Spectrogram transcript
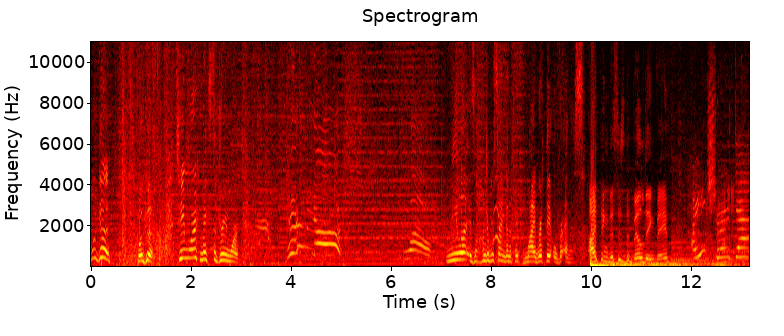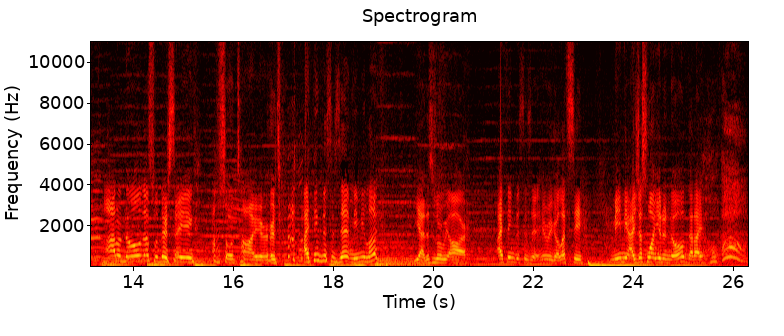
We're good. We're good. Teamwork makes the dream work. Here we are. Wow. Mila is 100% gonna pick my birthday over Anas. I think this is the building, babe. Are you sure, Dad? I don't know, that's what they're saying. I'm so tired. I think this is it, Mimi, look. Yeah, this is where we are. I think this is it. Here we go, let's see. Mimi, I just want you to know that I hope.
